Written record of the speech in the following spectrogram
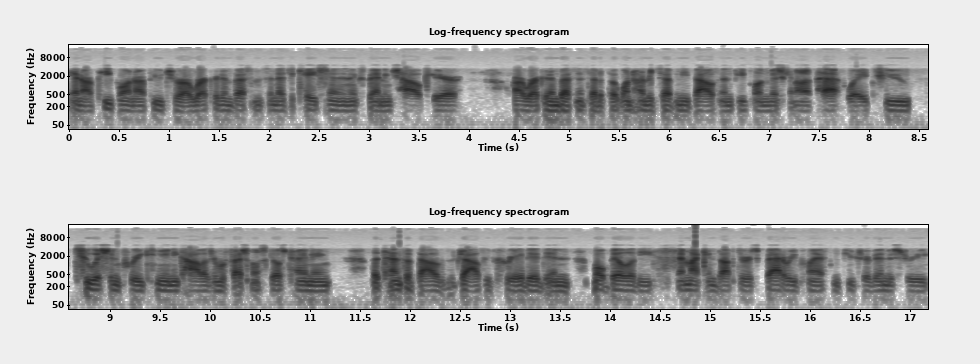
in our people and our future, our record investments in education and expanding child care, our record investments that have put 170,000 people in Michigan on a pathway to tuition-free community college and professional skills training, the tens of thousands of jobs we've created in mobility, semiconductors, battery plants, and future of industry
